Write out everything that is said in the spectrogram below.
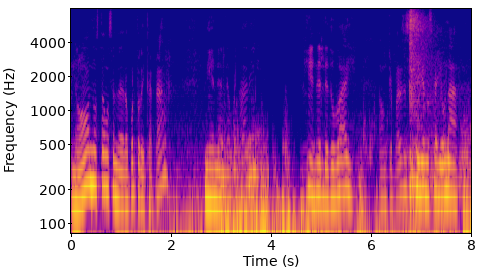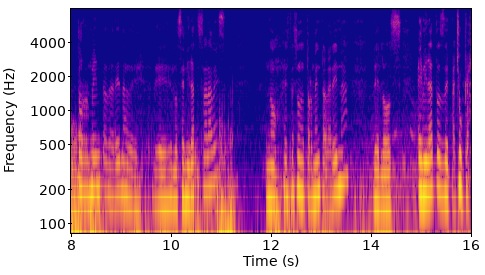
No, no estamos en el aeropuerto de Qatar, ni en el de Abu Dhabi, ni en el de Dubai. Aunque parece ser que ya nos cayó una tormenta de arena de, de los Emiratos Árabes. No, esta es una tormenta de arena de los Emiratos de Pachuca.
